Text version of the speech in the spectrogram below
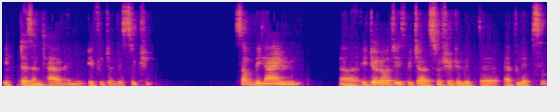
it doesn't have any diffusion restriction. Some benign uh, etiologies which are associated with the epilepsy,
